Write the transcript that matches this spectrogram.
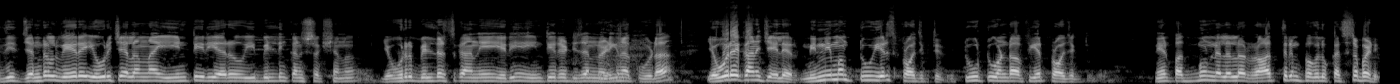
ఇది జనరల్ వేరే ఎవరు చేయాలన్నా ఈ ఇంటీరియర్ ఈ బిల్డింగ్ కన్స్ట్రక్షన్ ఎవరు బిల్డర్స్ కానీ ఎనీ ఇంటీరియర్ డిజైన్ అడిగినా కూడా ఎవరే కానీ చేయలేరు. మినిమం టూ ఇయర్స్ ప్రాజెక్ట్ ఇది. Two two and half year project ఇది. నేను పదమూడు నెలల్లో రాత్రి పగులు కష్టపడి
